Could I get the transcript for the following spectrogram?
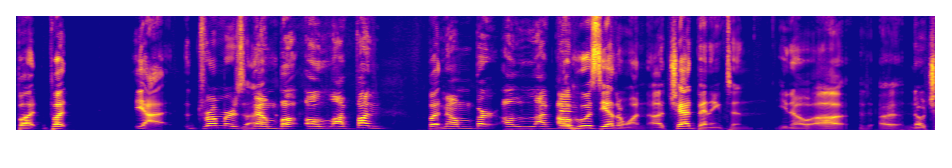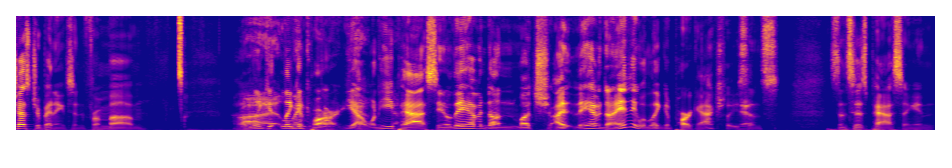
But but yeah, drummers. I- Number eleven. But- number eleven. oh, who is the other one? Uh, Chad Bennington. You know, uh, uh, no, Chester Bennington from um, uh, Uh, Linkin, Linkin, Park. Park, Yeah, yeah, when he yeah. passed, you know, they haven't done much. I, they haven't done anything with Linkin Park actually Yeah. since since his passing, and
